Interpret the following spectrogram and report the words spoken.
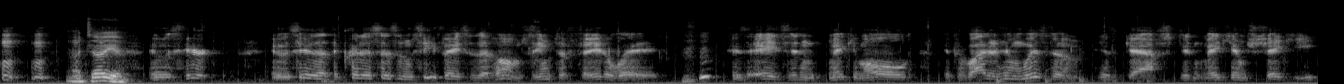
I tell you. it was here. It was here that the criticisms he faces at home seemed to fade away. Mm-hmm. His age didn't make him old. It provided him wisdom. His gas didn't make him shaky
